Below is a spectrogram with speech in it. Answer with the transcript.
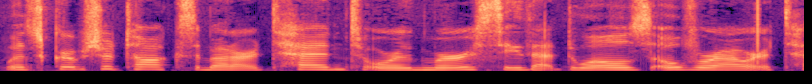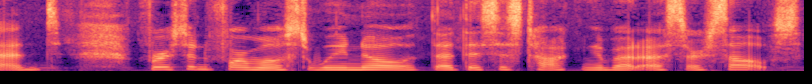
When scripture talks about our tent or mercy that dwells over our tent, first and foremost, we know that this is talking about us ourselves,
